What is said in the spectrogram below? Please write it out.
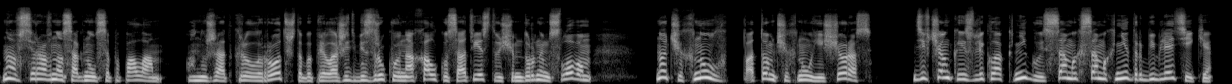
но все равно согнулся пополам. Он уже открыл рот, чтобы приложить безрукую нахалку соответствующим дурным словом, но чихнул, потом чихнул еще раз — Девчонка извлекла книгу из самых-самых недр библиотеки,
